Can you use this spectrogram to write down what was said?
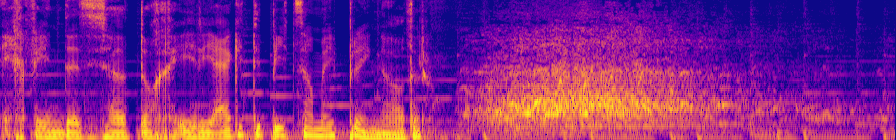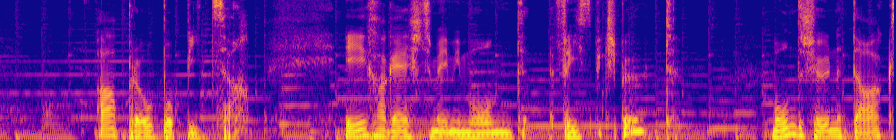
ich finde, sie sollten doch ihre eigene Pizza mitbringen, oder? Apropos Pizza. Ich habe gestern mit meinem Hund Frisbee gespielt. Wunderschöner Tag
